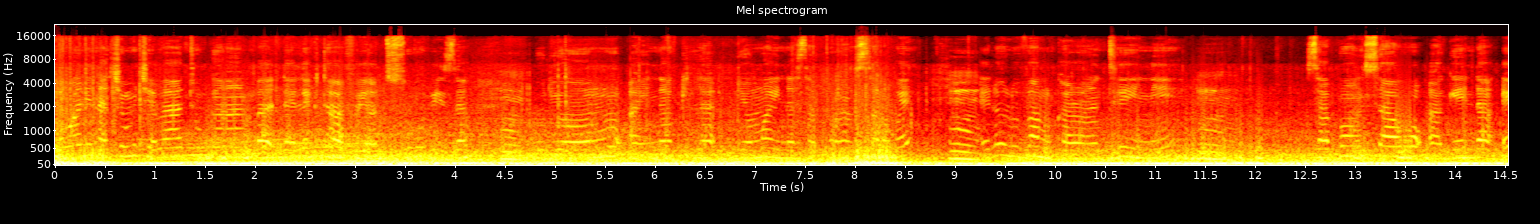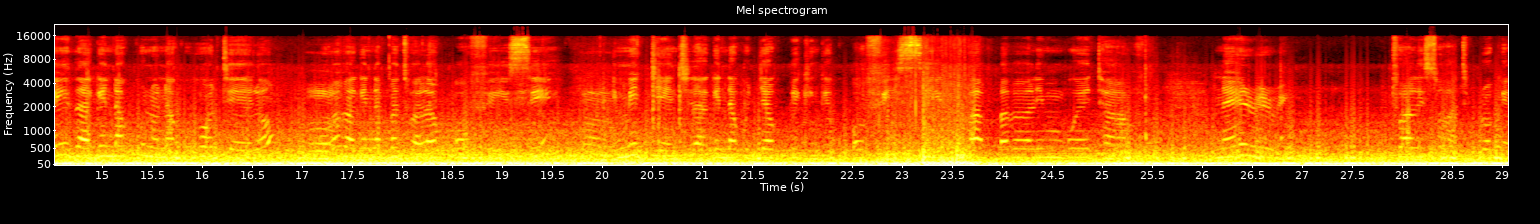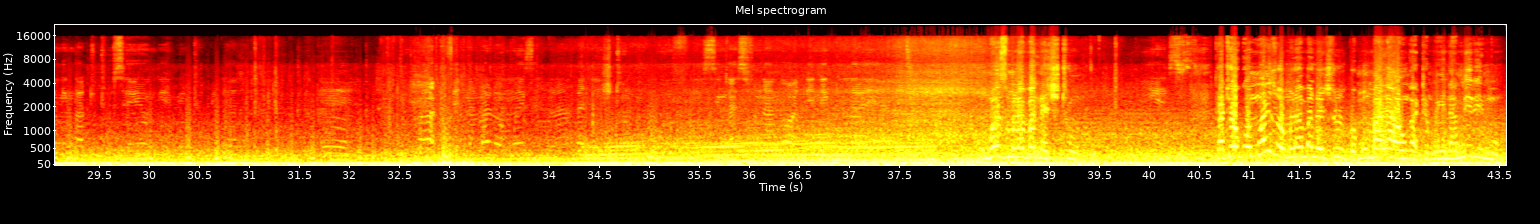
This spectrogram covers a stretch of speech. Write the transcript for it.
omulamba nekitundu gwe mumalaawo nga temulina mirimu.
